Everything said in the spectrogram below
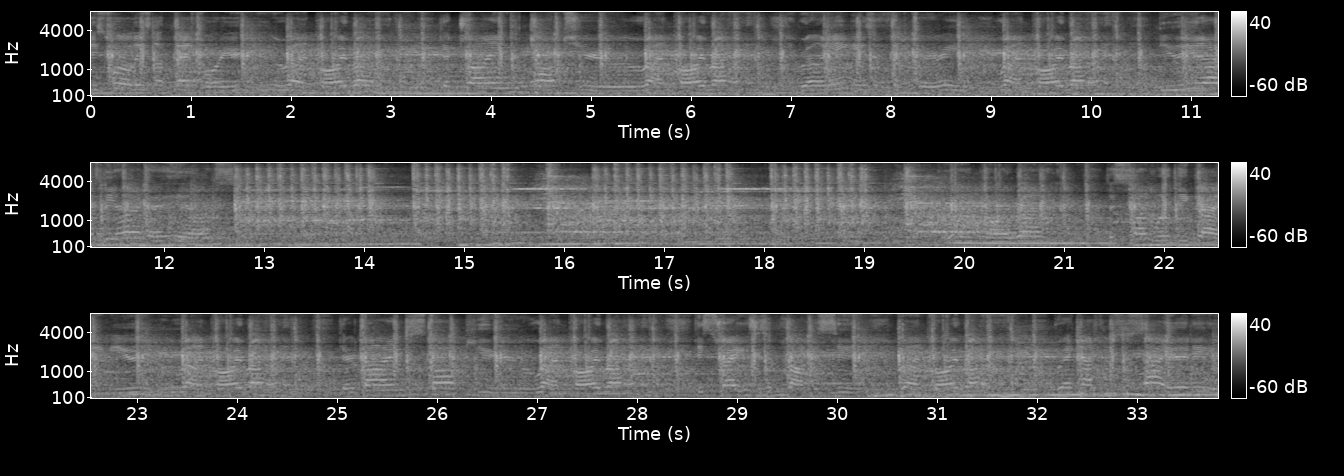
this world is not meant for you. anxiety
